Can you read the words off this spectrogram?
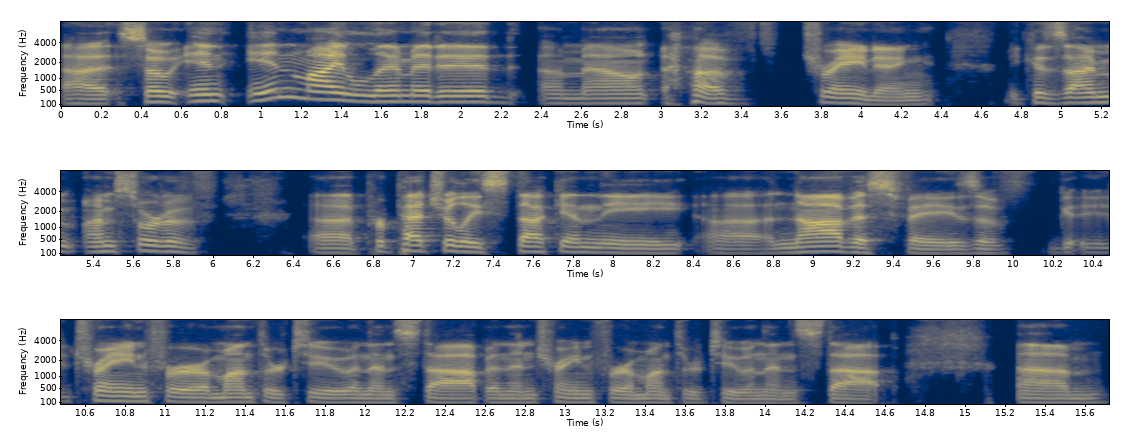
Uh, so in in my limited amount of training, because I'm I'm sort of uh, perpetually stuck in the uh, novice phase of g- train for a month or two and then stop, and then train for a month or two and then stop. Um,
